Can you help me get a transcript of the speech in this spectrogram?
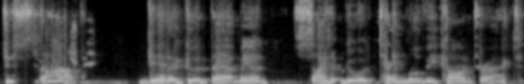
Just stop. Get a good Batman, sign him to a 10 movie contract,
